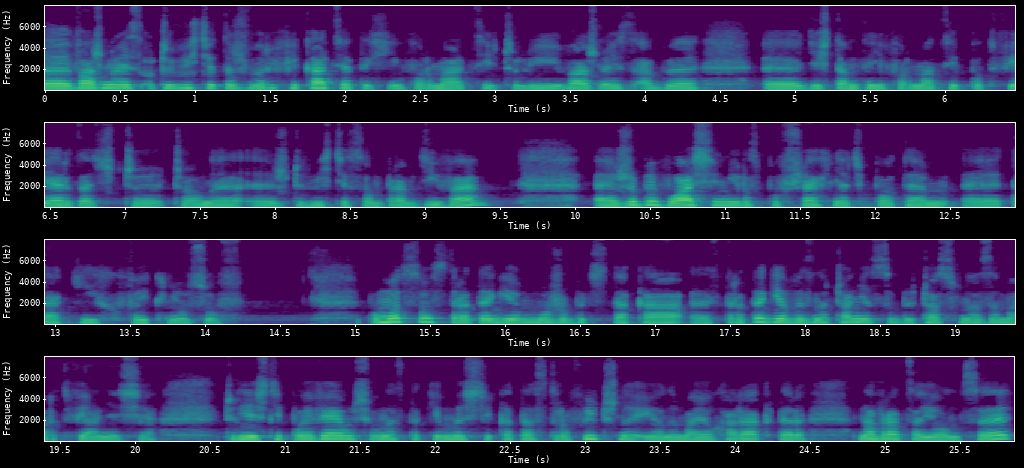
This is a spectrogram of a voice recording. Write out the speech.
E, ważna jest oczywiście też weryfikacja tych informacji, czyli ważne jest, aby e, gdzieś tam te informacje potwierdzać, czy, czy one e, rzeczywiście są prawdziwe, żeby właśnie nie rozpowszechniać potem takich fake newsów. Pomocną strategią może być taka e, strategia wyznaczania sobie czasu na zamartwianie się. Czyli jeśli pojawiają się u nas takie myśli katastroficzne i one mają charakter nawracający,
